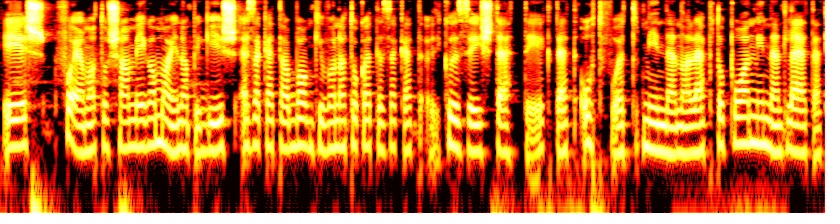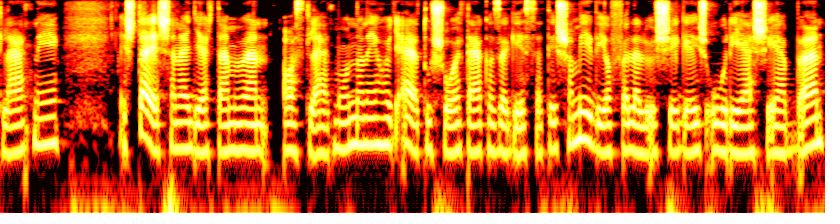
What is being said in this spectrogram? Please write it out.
és folyamatosan még a mai napig is ezeket a banki vonatokat, ezeket közzé is tették, tehát ott volt minden a laptopon, mindent lehetett látni, és teljesen egyértelműen azt lehet mondani, hogy eltusolták az egészet, és a média felelőssége is óriási ebben,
